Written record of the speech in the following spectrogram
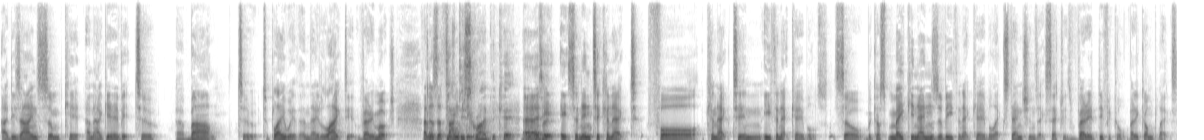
I, designed some kit and I gave it to uh, Barn to, to play with, and they liked it very much. And as a thank describe you, the kit. Uh, it? It, it's an interconnect for connecting Ethernet cables. So, because making ends of Ethernet cable extensions, etc., is very difficult, very complex,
